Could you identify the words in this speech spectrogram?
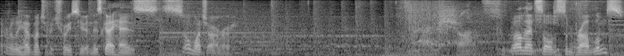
I don't really have much of a choice here, and this guy has so much armor. Well, that solves some problems.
